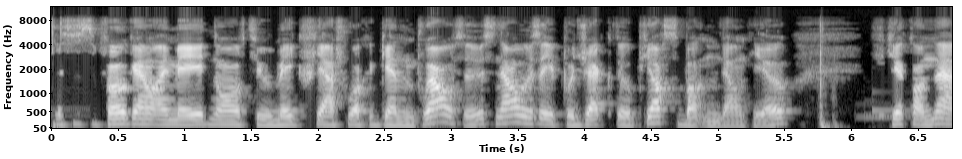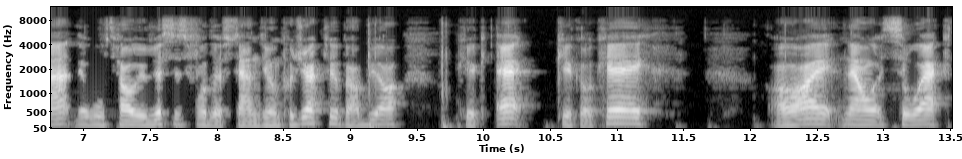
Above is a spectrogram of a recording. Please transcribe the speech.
this is the program I made in order to make Flash work again in browsers. Now there's a projector plus button down here. If you click on that, it will tell you this is for the standalone projector, blah blah. Click X, click OK. Alright, now let's select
